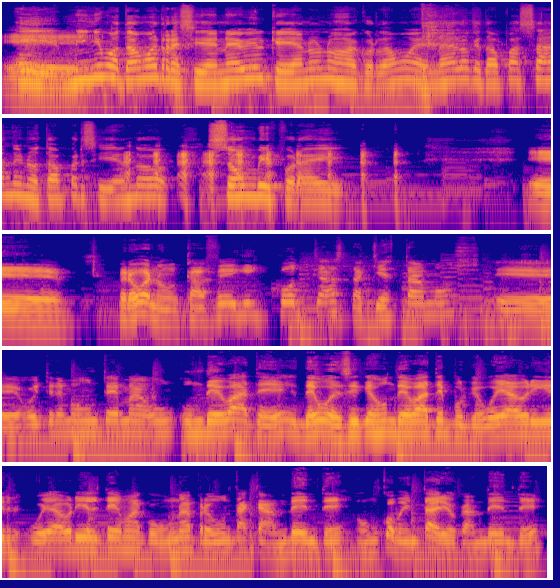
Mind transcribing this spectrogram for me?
Eh, mínimo estamos en Resident Evil que ya no nos acordamos de nada de lo que está pasando y nos está persiguiendo zombies por ahí. Eh, pero bueno, Café Geek Podcast, aquí estamos. Eh, hoy tenemos un tema, un, debate. Debo decir que es un debate porque voy a abrir, voy a abrir el tema con una pregunta candente, o un comentario candente.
